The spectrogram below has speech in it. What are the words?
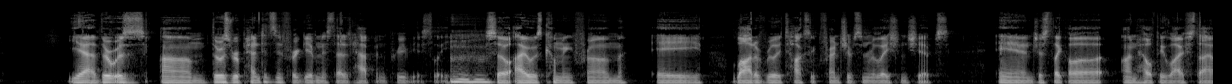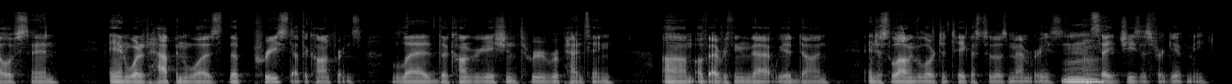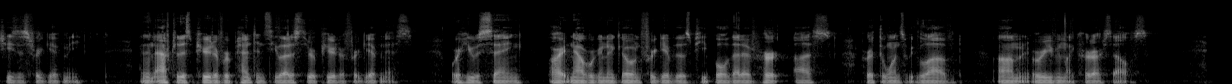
Yeah, there was um, there was repentance and forgiveness that had happened previously. Mm-hmm. So I was coming from a lot of really toxic friendships and relationships, and just like a unhealthy lifestyle of sin. And what had happened was the priest at the conference led the congregation through repenting um, of everything that we had done, and just allowing the Lord to take us to those memories mm-hmm. and say, "Jesus, forgive me. Jesus, forgive me." And then after this period of repentance, He led us through a period of forgiveness, where He was saying, all right, now we're going to go and forgive those people that have hurt us, hurt the ones we loved, um, or even like hurt ourselves.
